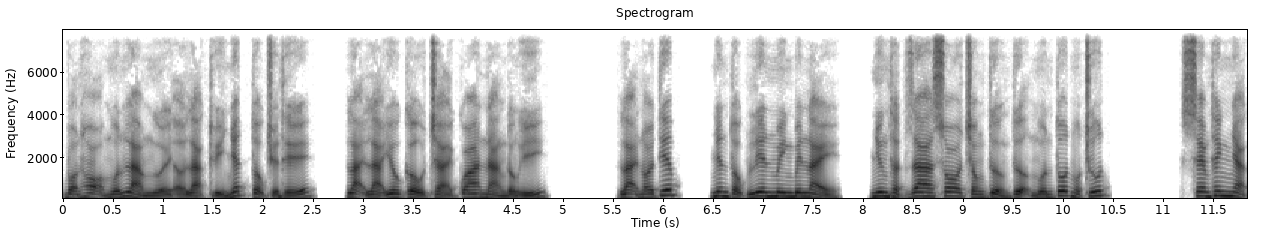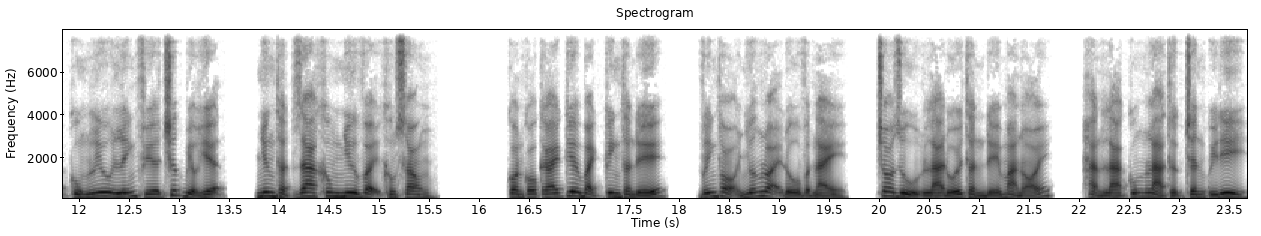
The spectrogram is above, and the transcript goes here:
bọn họ muốn làm người ở lạc thủy nhất tộc truyền thế, lại là yêu cầu trải qua nàng đồng ý. Lại nói tiếp, nhân tộc liên minh bên này, nhưng thật ra so trong tưởng tượng muốn tốt một chút. Xem thanh nhạc cùng lưu lĩnh phía trước biểu hiện, nhưng thật ra không như vậy không xong. Còn có cái kia bạch kinh thần đế, vĩnh thọ những loại đồ vật này, cho dù là đối thần đế mà nói, hẳn là cũng là thực chân quý đi.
